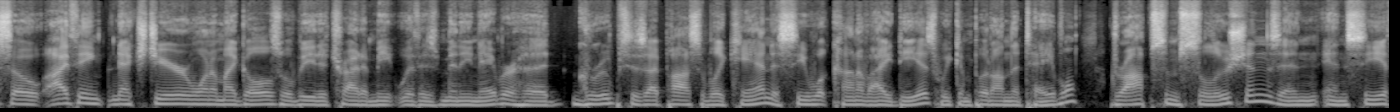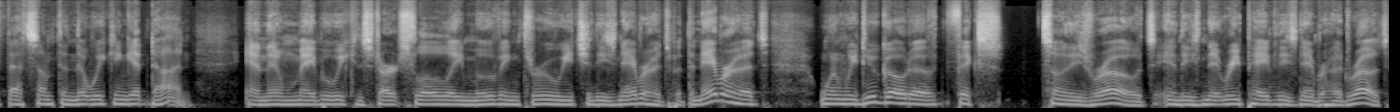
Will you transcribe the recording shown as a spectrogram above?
So I think next year, one of my goals will be to try to meet with as many neighborhood groups as I possibly can to see what kind of ideas we can put on the table, drop some solutions and, and see if that's something that we can get done. And then maybe we can start slowly moving through each of these neighborhoods. But the neighborhoods, when we do go to fix some of these roads in these repave these neighborhood roads,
